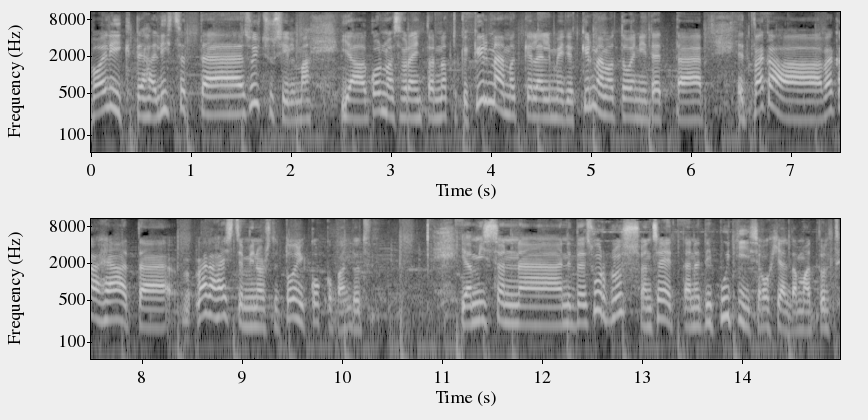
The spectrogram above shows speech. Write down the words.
valik teha lihtsalt äh, suitsusilma. Ja kolmas variant on natuke külmemad, kellele meeldivad külmemad toonid, et äh, et väga-väga head, väga hästi on minu arust need toonid kokku pandud ja mis on äh, nende suur pluss, on see, et nad ei pudise ohjeldamatult.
